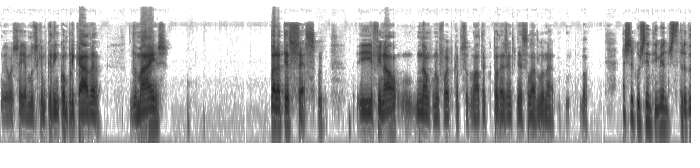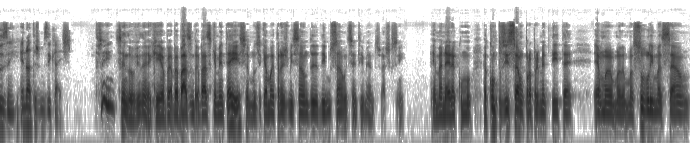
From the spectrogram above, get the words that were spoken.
eu achei a música um bocadinho complicada demais para ter sucesso. E afinal, não, não foi, porque a pessoa malta toda a gente conhece o lado lunar. Bom. Acha que os sentimentos se traduzem em notas musicais? Sim, sem dúvida. Aqui a base, basicamente é isso. A música é uma transmissão de, de emoção e de sentimentos. Acho que sim. É a maneira como a composição propriamente dita é uma, uma, uma sublimação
